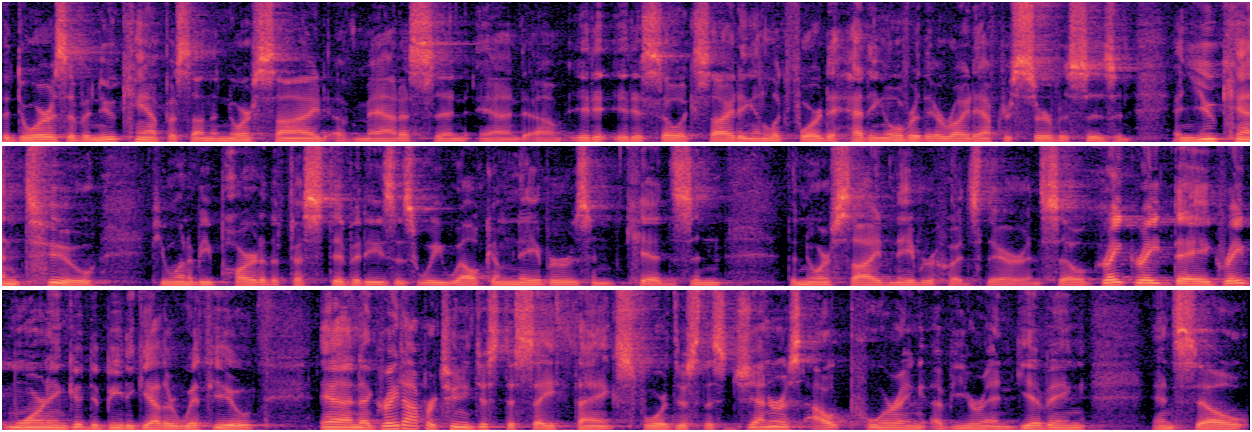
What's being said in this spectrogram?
the doors of a new campus on the north side of Madison. And um, it, it is so exciting and look forward to heading over there right after services. And, and you can too, if you want to be part of the festivities as we welcome neighbors and kids and the north side neighborhoods there. And so, great, great day, great morning, good to be together with you. And a great opportunity just to say thanks for just this generous outpouring of year end giving. And so,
